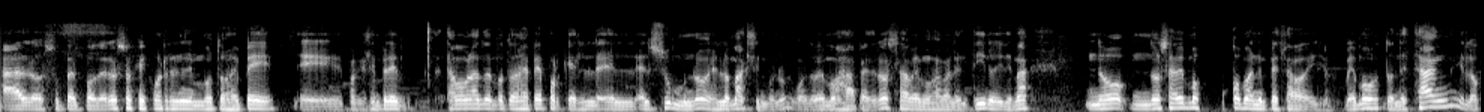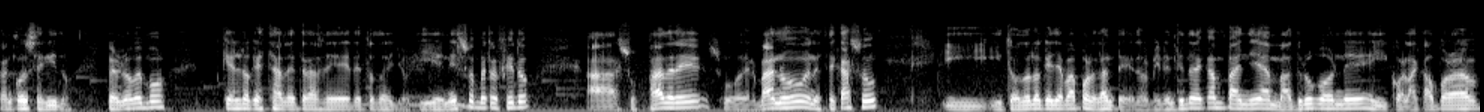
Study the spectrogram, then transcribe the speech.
a los superpoderosos que corren en MotoGP, eh, porque siempre estamos hablando de MotoGP porque es el, el, sum, ¿no? Es lo máximo, ¿no? Cuando vemos a Pedrosa, vemos a Valentino y demás, no, no sabemos cómo han empezado ellos. Vemos dónde están y lo que han conseguido, pero no vemos qué es lo que está detrás de, todo ello. Y en eso me refiero a sus padres, su hermano en este caso, y, todo lo que lleva por delante. Dormir en tienda de campaña, madrugones y colacao, por,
